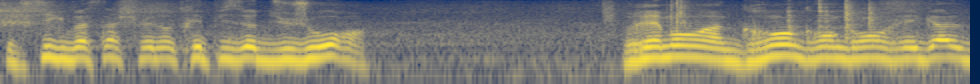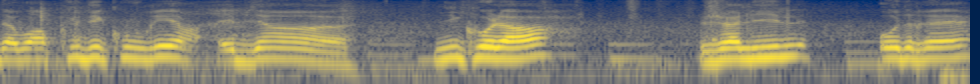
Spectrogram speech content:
C'est ici que va s'achever notre épisode du jour. Vraiment un grand, grand, grand régal d'avoir pu découvrir eh bien, euh, Nicolas, Jalil, Audrey.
